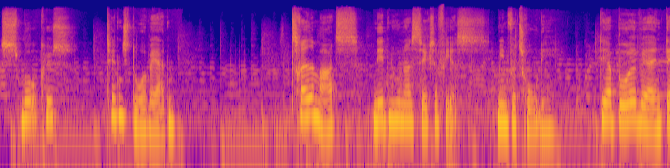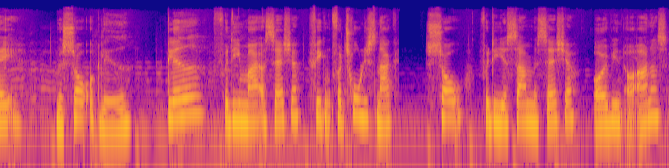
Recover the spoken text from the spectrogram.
Små kys til den store verden. 3. marts 1986. Min fortrolige. Det har både været en dag med sorg og glæde. Glæde, fordi mig og Sasha fik en fortrolig snak. Sorg, fordi jeg sammen med Sasha, Øjvind og Anders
